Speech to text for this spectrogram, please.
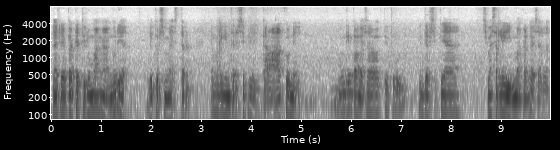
Nah daripada di rumah nganggur ya libur semester. Yang mending internship sih. Kalau aku nih, mungkin kalau nggak salah waktu itu internshipnya semester 5 kalau nggak salah.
